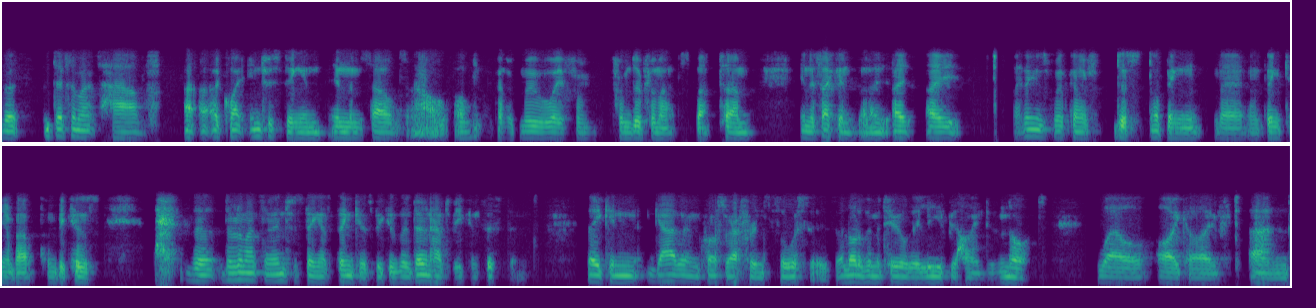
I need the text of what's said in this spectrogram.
that diplomats have are, quite interesting in, in themselves. And I'll, I'll kind of move away from from diplomats, but um, in a second. But I, I I I think it's worth kind of just stopping there and thinking about them because the diplomats are interesting as thinkers because they don't have to be consistent. They can gather and cross-reference sources. A lot of the material they leave behind is not well archived, and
